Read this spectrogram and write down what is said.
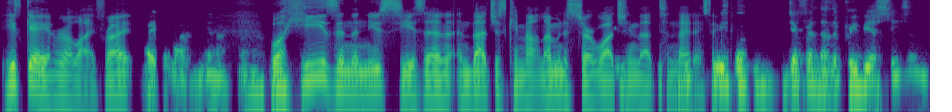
he's gay in real life, right? right, yeah, yeah, uh-huh. Well, he's in the new season, and that just came out, and I'm going to start watching that tonight. I think. Different than the previous season.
